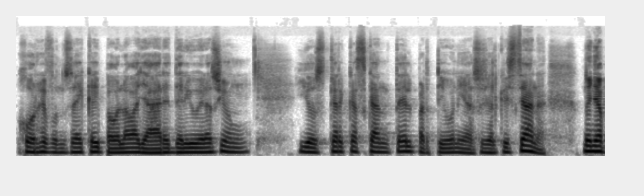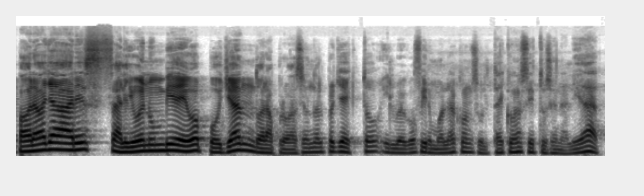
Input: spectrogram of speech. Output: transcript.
Jorge Fonseca y Paola Valladares de Liberación. Y Oscar Cascante del Partido Unidad Social Cristiana. Doña Paula Valladares salió en un video apoyando la aprobación del proyecto y luego firmó la consulta de constitucionalidad.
